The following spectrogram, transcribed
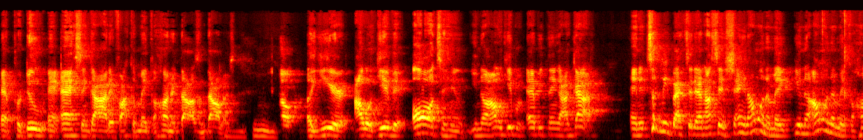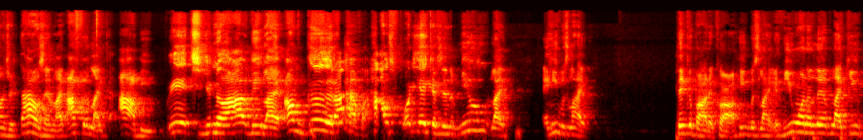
at Purdue and asking God if I could make a hundred thousand dollars a year. I would give it all to Him. You know, I would give Him everything I got. And it took me back to that. And I said, Shane, I want to make, you know, I want to make a hundred thousand. Like I feel like I'll be rich. You know, I'll be like, I'm good. I have a house, 40 acres in the mule. Like, and he was like, Think about it, Carl. He was like, if you want to live like you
